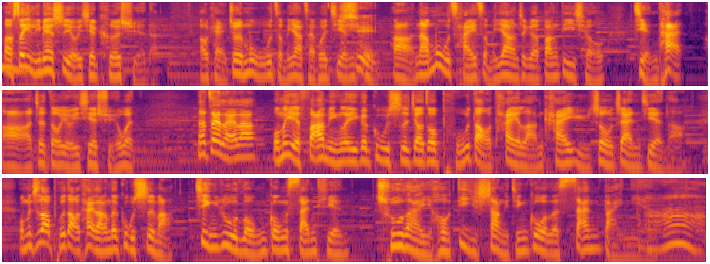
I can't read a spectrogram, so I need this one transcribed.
啊。所以里面是有一些科学的。OK，就是木屋怎么样才会坚固啊？那木材怎么样这个帮地球减碳啊？这都有一些学问。那再来啦，我们也发明了一个故事，叫做浦岛太郎开宇宙战舰啊。我们知道浦岛太郎的故事嘛？进入龙宫三天，出来以后地上已经过了三百年啊！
